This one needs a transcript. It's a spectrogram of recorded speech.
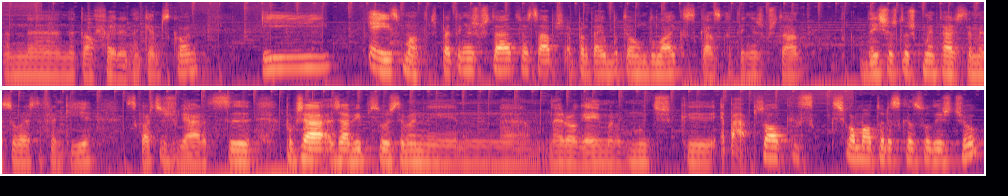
na, na tal feira da Campscon. E é isso, malta. Espero que tenhas gostado. Já sabes, aperta aí o botão do like se caso que tenhas gostado. Deixa os teus comentários também sobre esta franquia, se gostas de jogar, se, porque já, já vi pessoas também na, na Eurogamer, muitos que. Epá, pessoal que, que chegou a uma altura se cansou deste jogo.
